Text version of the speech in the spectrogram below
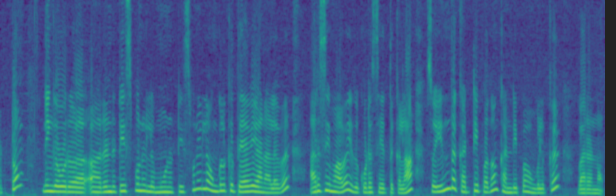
மட்டும் நீங்கள் ஒரு ரெண்டு டீஸ்பூன் இல்லை மூணு டீஸ்பூன் இல்லை உங்களுக்கு தேவையான அளவு அரிசி மாவை இது கூட சேர்த்துக்கலாம். ஸோ இந்த கட்டி பதம் கண்டிப்பாக உங்களுக்கு வரணும்.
